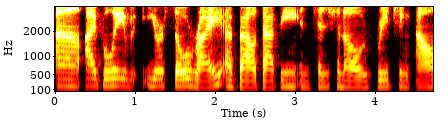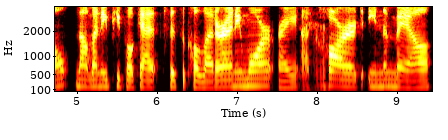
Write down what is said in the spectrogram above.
Uh, I believe you're so right about that being intentional, reaching out. Not many people get physical letter anymore, right? Mm-hmm. A card in the mail.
